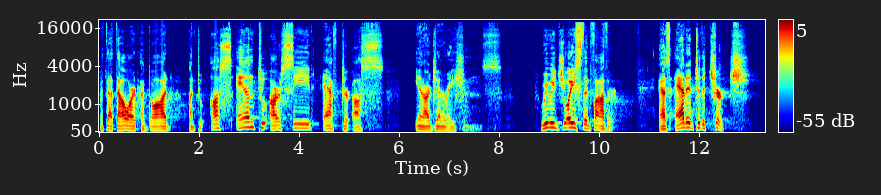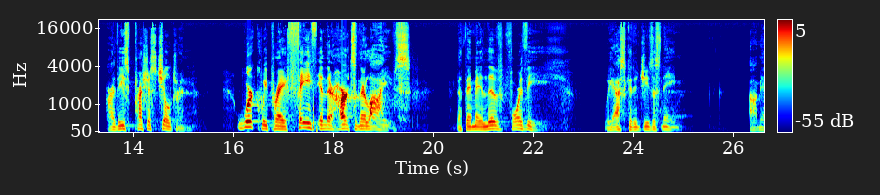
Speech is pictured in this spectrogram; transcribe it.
but that Thou art a God unto us and to our seed after us in our generations. We rejoice then, Father, as added to the church are these precious children. Work, we pray, faith in their hearts and their lives, that they may live for Thee. We ask it in Jesus' name. Amen.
